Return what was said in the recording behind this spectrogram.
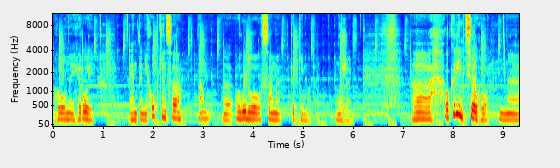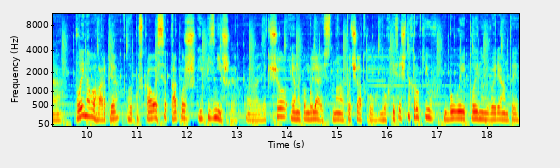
головний герой Ентоні Хопкінса там орудував саме таким от ножем. Окрім цього, е, плейнова гарпія випускалася також і пізніше. Е, якщо я не помиляюсь, на початку 2000-х років були плейнові варіанти,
